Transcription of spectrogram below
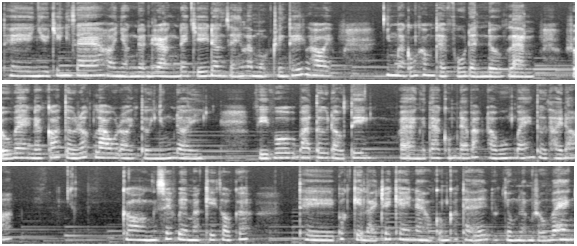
Thì nhiều chuyên gia họ nhận định rằng đây chỉ đơn giản là một truyền thuyết thôi nhưng mà cũng không thể phủ định được làm rượu vang đã có từ rất lâu rồi, từ những đời vị vua ba tư đầu tiên, và người ta cũng đã bắt đầu buôn bán từ thời đó. Còn xét về mặt kỹ thuật á, thì bất kỳ loại trái cây nào cũng có thể được dùng làm rượu vang.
